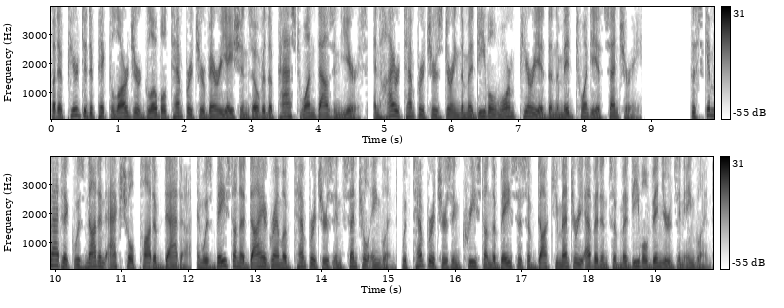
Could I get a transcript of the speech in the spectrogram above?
but appeared to depict larger global temperature variations over the past 1,000 years, and higher temperatures during the medieval warm period than the mid-20th century. The schematic was not an actual plot of data, and was based on a diagram of temperatures in central England, with temperatures increased on the basis of documentary evidence of medieval vineyards in England.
